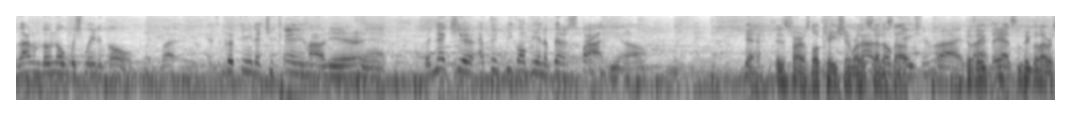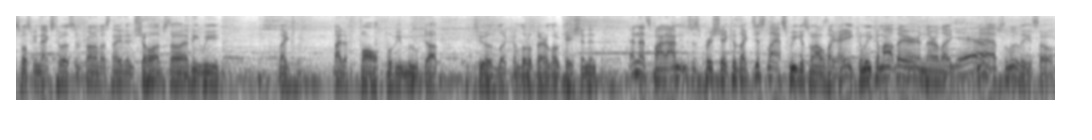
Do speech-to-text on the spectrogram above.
A lot of them don't know which way to go. But it's a good thing that you came out here and but next year I think we're gonna be in a better spot, you know. Yeah, as far as location where they set us up. Right. Because right. they, they had some people that were supposed to be next to us in front of us and they didn't show up, so I think we, like, by default, will be moved up to a, like a little better location. And and that's fine. I'm just appreciate because like just last week is when I was like, hey, can we come out there? And they're like, Yeah. yeah, absolutely. So,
